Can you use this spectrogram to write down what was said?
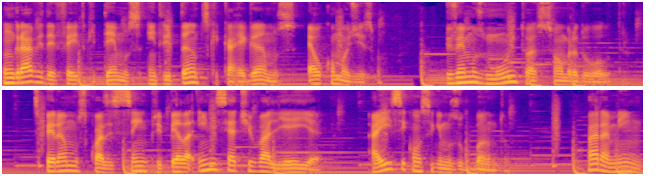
Um grave defeito que temos entre tantos que carregamos é o comodismo. Vivemos muito à sombra do outro. Esperamos quase sempre pela iniciativa alheia Aí se conseguimos o bando. Para mim,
